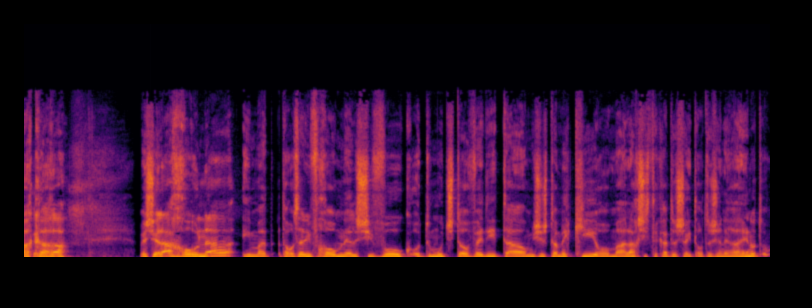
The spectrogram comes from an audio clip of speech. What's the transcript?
הבקרה. ושאלה אחרונה, אם אתה רוצה לבחור מנהל שיווק, או דמות שאתה עובד איתה, או מישהו שאתה מכיר, או מהלך שהסתכלת שהיית רוצה שנראיין אותו?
